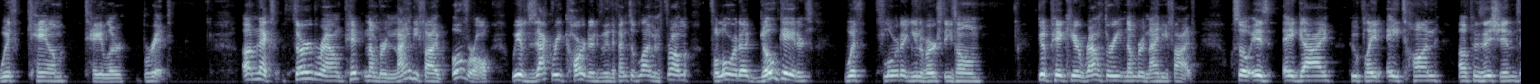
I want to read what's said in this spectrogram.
with Cam Taylor Britt. Up next, third round pick number 95 overall, we have Zachary Carter, the defensive lineman from Florida. Go Gators with Florida University's own good pick here, round three, number 95. So is a guy who played a ton of positions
